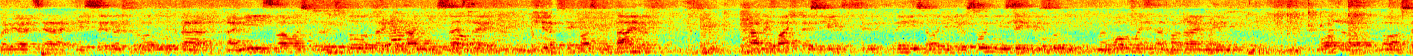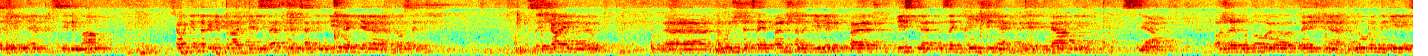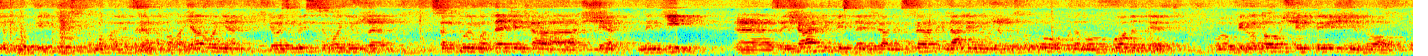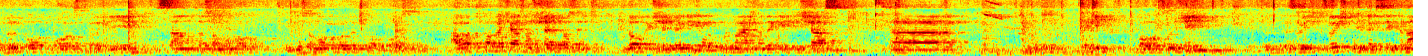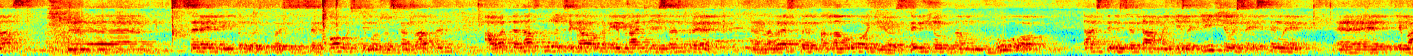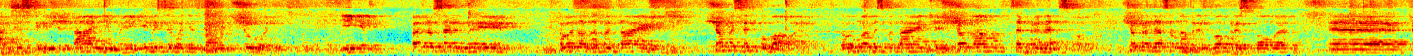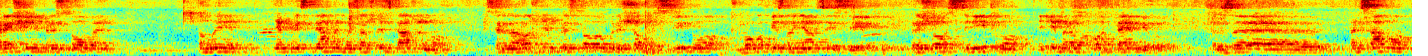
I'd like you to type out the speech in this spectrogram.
В ім'я Отця і Сина, Свого Духа. Амінь. Слава Ісусу Христу, дорогі браті і сестри. Щиро всіх вас вітаю. Радий бачити всіх нині сьогодні присутні, всіх присутніх. Ми молимося, бажаємо їм Божого благословення всім нам. Сьогодні, дорогі браті і сестри, ця неділя є досить звичайною, е, тому що це є перша неділя після закінчення різдвяних свят. Отже, минулого тижня, минулої неділі це був відпуск, свято Богоявлення. І ось ми сьогодні вже святкуємо декілька ще неділь е, звичайних після різдвяних свят, і далі ми вже поступово будемо входити у підготовчі тижні до Великого посту і сам до самого до самого Великого посту. Але до того часу ще досить довгий ще період. Ми маємо декілька час е, таких богослужінь, звич- звичних для всіх нас, е, середніх ось церковості, можна сказати. Але для нас дуже цікаво, дорогі браті і сестри, е, навести аналогію з тим, що нам було, так, з тими святами, які закінчилися, і з тими е, євангельськими читаннями, які ми сьогодні з вами чули. І перш за все, ми, коли нас запитають, що ми святкували, коли ми спитають, що нам це принесло, що принесло нам Різдво Христове, е, хрещення Христове, то ми, як християни, ми завжди скажемо, з народженням Христовим прийшов світло Богопізнання в цей світ, прийшло світло, яке перемогло темряву. Е, так само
